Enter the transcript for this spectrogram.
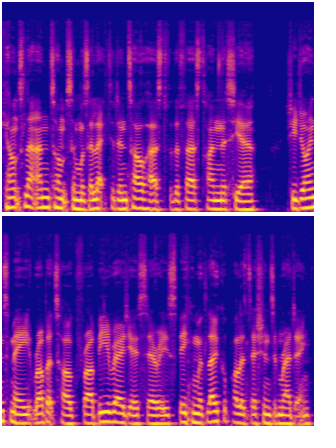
Councillor Anne Thompson was elected in Tilehurst for the first time this year. She joins me, Robert Hogg, for our B radio series, speaking with local politicians in Reading.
